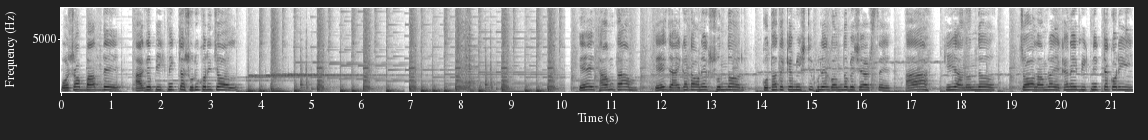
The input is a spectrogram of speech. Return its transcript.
ওসব বাদ দে, আগে পিকনিকটা শুরু করি, চল। এই থাম থাম, এই জায়গাটা অনেক সুন্দর। কোথা থেকে মিষ্টি ফুলের গন্ধ ভেসে আসছে? আহ, কি আনন্দ। চল, আমরা এখানেই পিকনিকটা করি।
